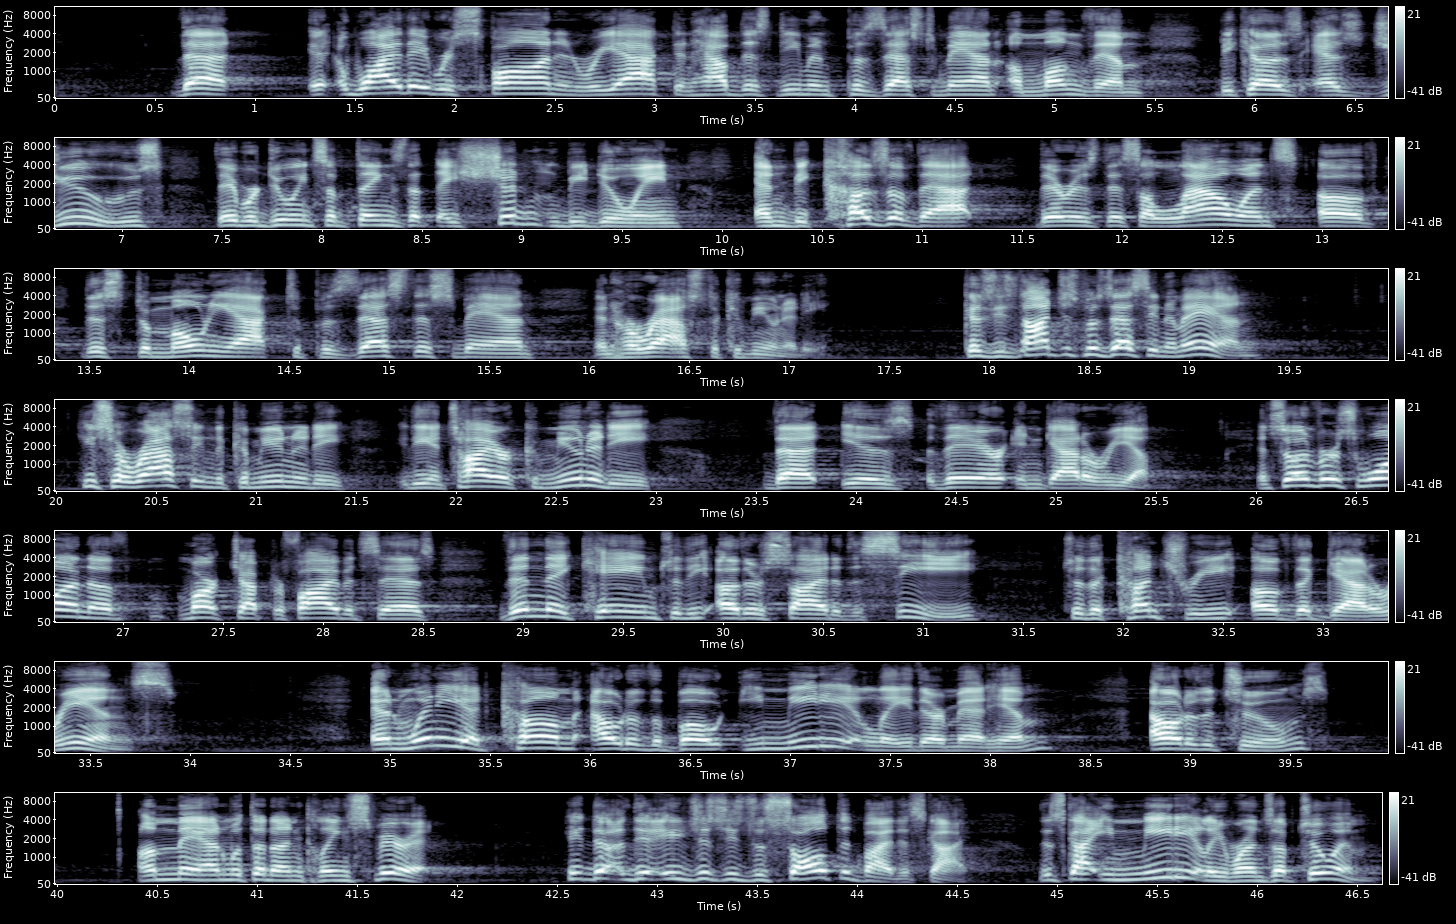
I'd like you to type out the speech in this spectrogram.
that why they respond and react and have this demon possessed man among them, because as Jews, they were doing some things that they shouldn't be doing. And because of that, there is this allowance of this demoniac to possess this man and harass the community. Because he's not just possessing a man, he's harassing the community, the entire community that is there in Gadara. And so in verse 1 of Mark chapter 5, it says, Then they came to the other side of the sea, to the country of the Gadareans. And when he had come out of the boat, immediately there met him out of the tombs a man with an unclean spirit. He, he just he's assaulted by this guy. This guy immediately runs up to him,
